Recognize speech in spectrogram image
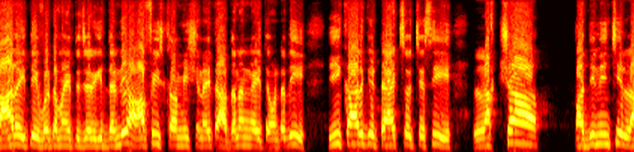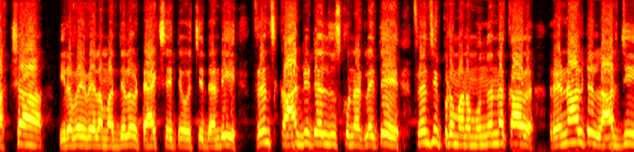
కార్ అయితే ఇవ్వటం అయితే జరిగిందండి ఆఫీస్ కమిషన్ అయితే అదనంగా అయితే ఉంటది. ఈ కార్కి ట్యాక్స్ వచ్చేసి లక్ష పది నుంచి లక్ష ఇరవై వేల మధ్యలో ట్యాక్స్ అయితే వచ్చిందండి ఫ్రెండ్స్ కార్ డీటెయిల్ చూసుకున్నట్లయితే ఫ్రెండ్స్ ఇప్పుడు మనం ముందున్న car Renault Lodgy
